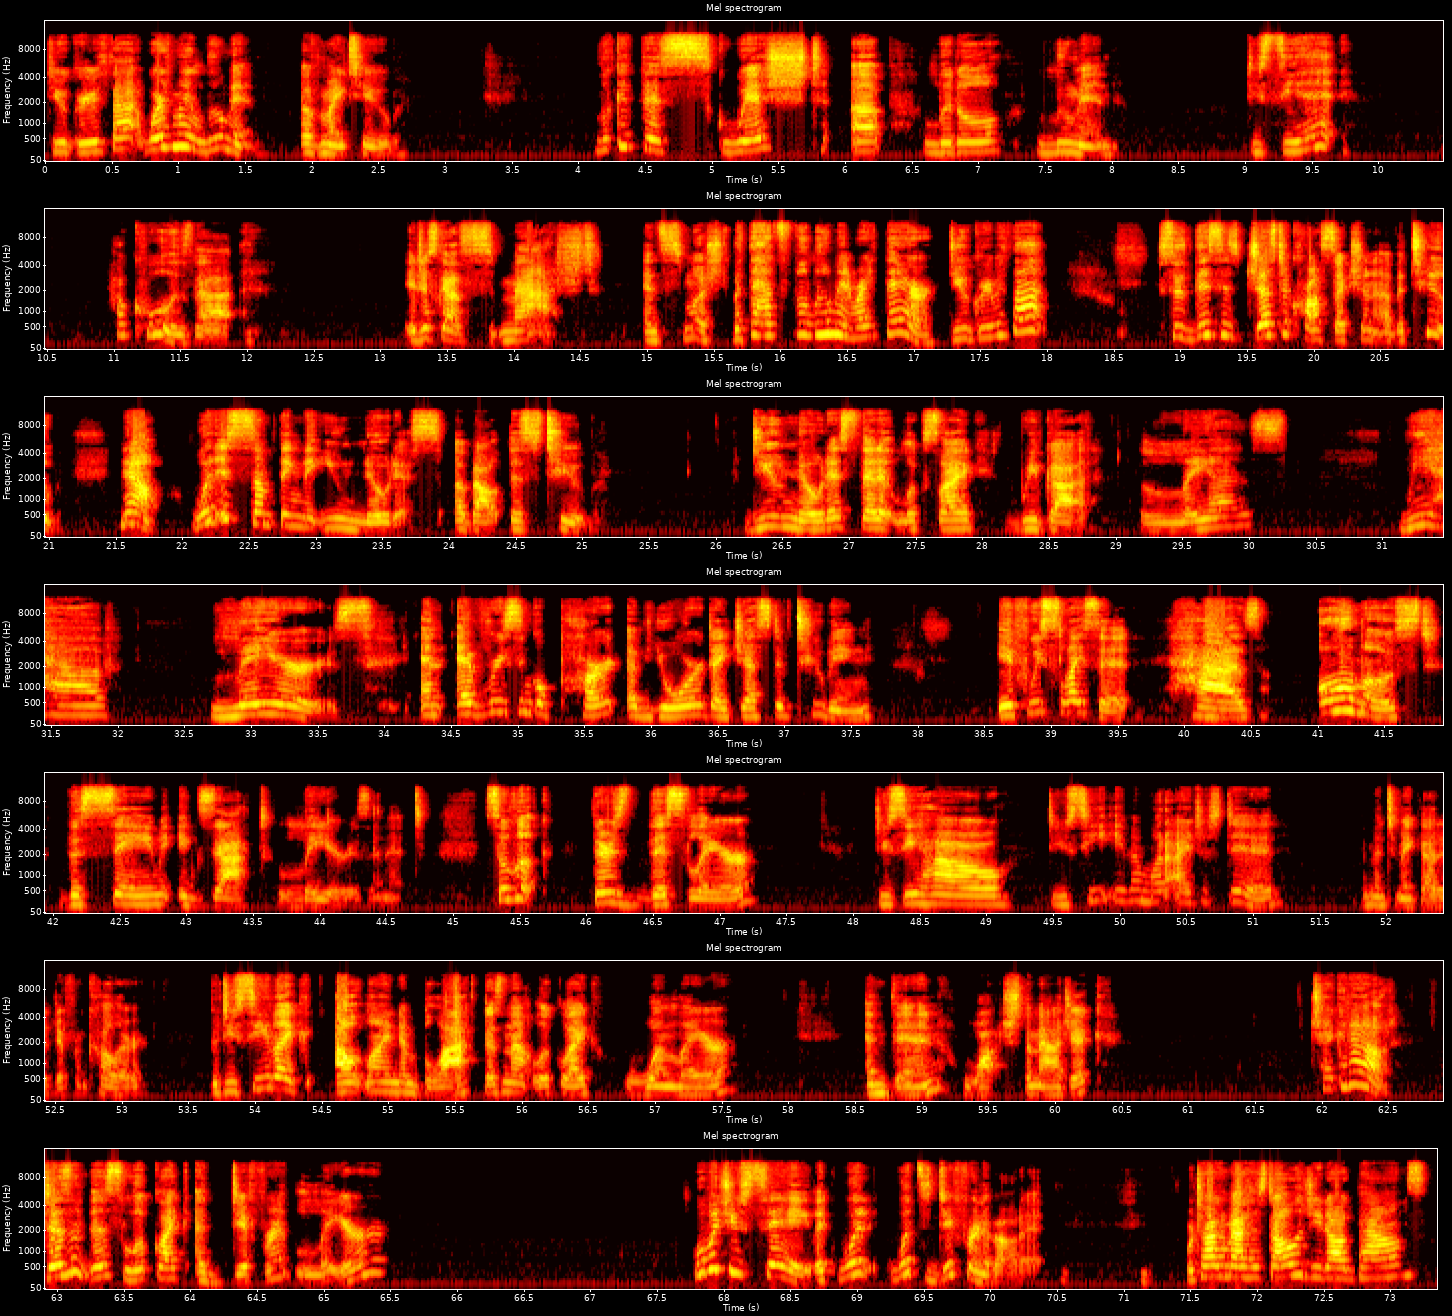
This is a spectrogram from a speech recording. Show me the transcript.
Do you agree with that? Where's my lumen? Of my tube. Look at this squished up little lumen. Do you see it? How cool is that? It just got smashed and smushed, but that's the lumen right there. Do you agree with that? So this is just a cross-section of a tube. Now, what is something that you notice about this tube? Do you notice that it looks like we've got layers we have layers, and every single part of your digestive tubing, if we slice it, has almost the same exact layers in it. So look, there's this layer. Do you see how, do you see even what I just did? I meant to make that a different color. But do you see like outlined in black? Doesn't that look like one layer? And then watch the magic. Check it out. Doesn't this look like a different layer? What would you say? Like, what, what's different about it? We're talking about histology, dog pounds.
